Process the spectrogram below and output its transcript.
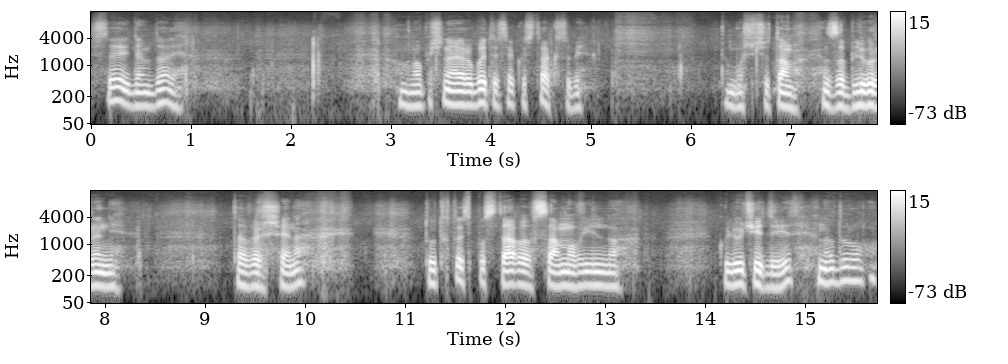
Все, йдемо далі. Воно починає робитися якось так собі. Тому що там заблюрені та вершина. Тут хтось поставив самовільно колючий дріт на дорогу.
